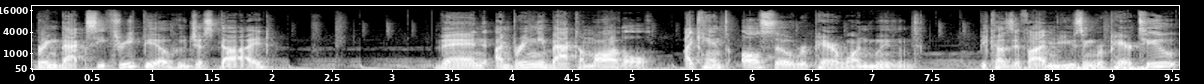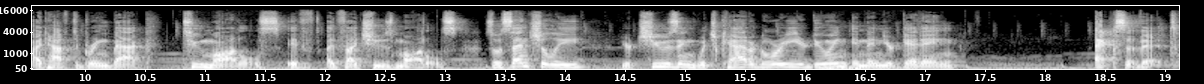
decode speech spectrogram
bring back C3PO who just died, then I'm bringing back a model. I can't also repair one wound because if I'm using repair two, I'd have to bring back two models if if I choose models. So essentially, you're choosing which category you're doing, and then you're getting X of it.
